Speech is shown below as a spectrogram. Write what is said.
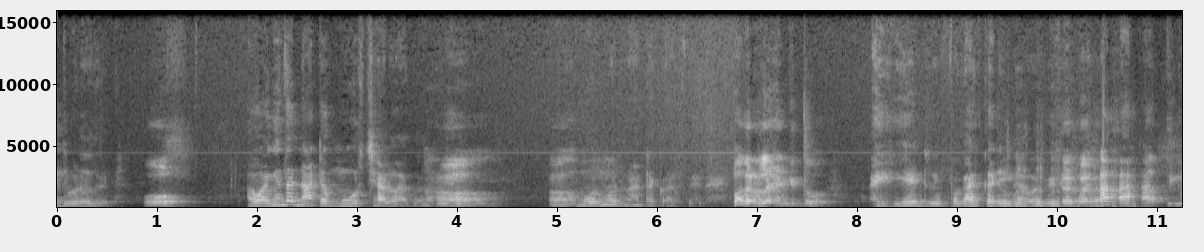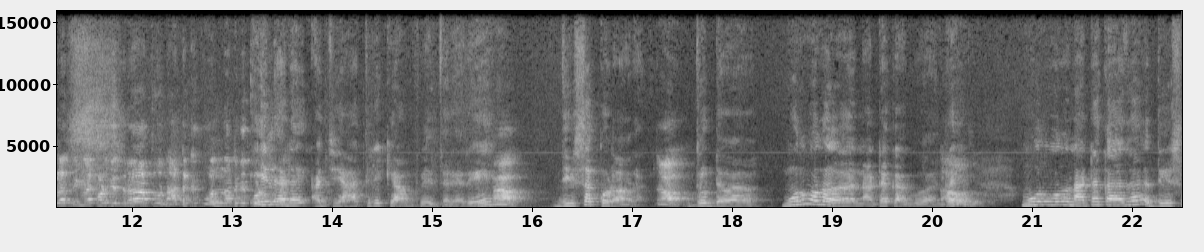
ಎದ್ದು ಬಿಡೋದ್ರಿ. ಅವಾಗಿಂದ ನಾಟಕ ಮೂರು ಚಾಲು ಆಗೋದು. ಮೂರು ಮೂರು ನಾಟಕ ಆಡ್ತಿದ್ದೆ. ಪಗಾರ ಎಲ್ಲ ಹೆಂಗಿತ್ತು ಏನ್ರಿ ಪಗಾರ ಕಡಿಮೆ ಅವಾಗ. ತಿಂಗಳ ತಿಂಗಳ ಕೊಡ್ತಿದ್ರ ಅಥವಾ ನಾಟಕಕ್ಕೆ ಒಂದ್ ನಾಟಕ ಇಲ್ಲ ಜಾತ್ರೆ ಕ್ಯಾಂಪ್ ಇರ್ತಾರೆ ರೀ. ದಿವ್ಸ ಕೊಡೋರು ಹಾ. ದುಡ್ಡು ಮೂರು ಮೂರು ನಾಟಕ ಆಗುವ ಅಂದ್ರೆ ಮೂರು ಮೂರು ನಾಟಕ ಆದ್ರೆ ದಿವಸ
